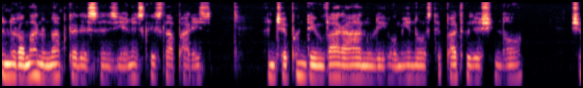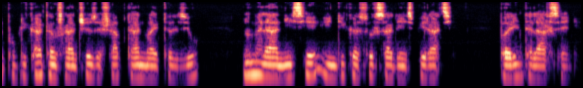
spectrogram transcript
În romanul Noaptea de Sânziene, scris la Paris, începând din vara anului 1949 și publicat în franceză șapte ani mai târziu, numele Anisie indică sursa de inspirație, părintele Arsenie.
